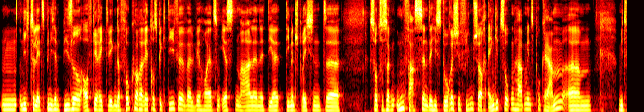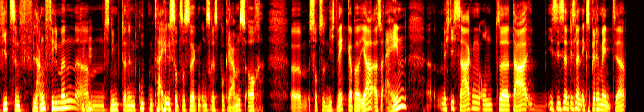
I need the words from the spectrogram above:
Mhm, nicht zuletzt bin ich ein bisschen aufgeregt wegen der Folk-Horror-Retrospektive, weil wir heuer zum ersten Mal eine de dementsprechend äh, sozusagen umfassende historische Filmschau auch eingezogen haben ins Programm ähm, mit 14 Langfilmen. Mhm. Ähm, es nimmt einen guten Teil sozusagen unseres Programms auch ähm, sozusagen nicht weg, aber ja, also ein, äh, möchte ich sagen. Und äh, da ist es ein bisschen ein Experiment. Ja.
